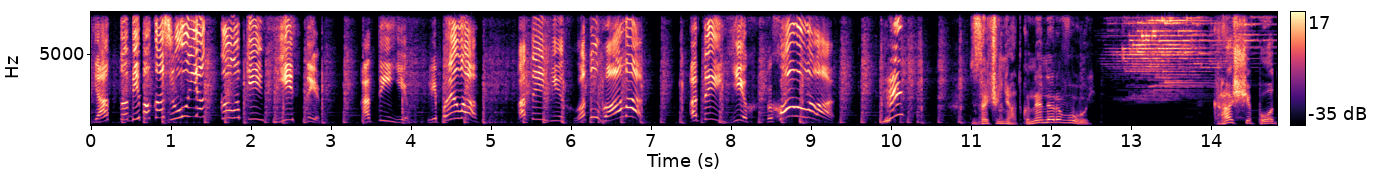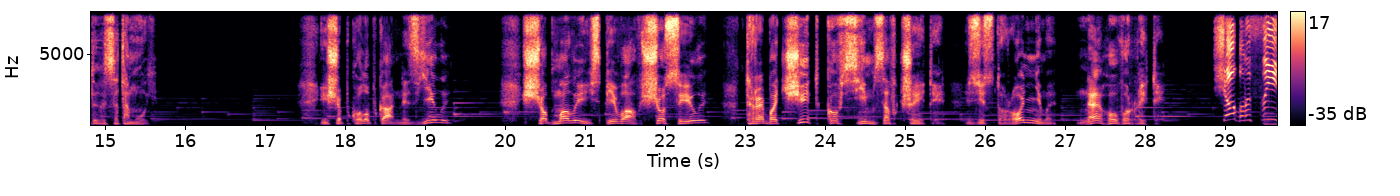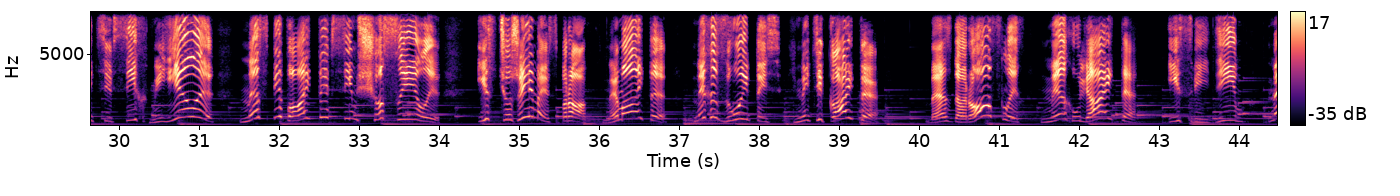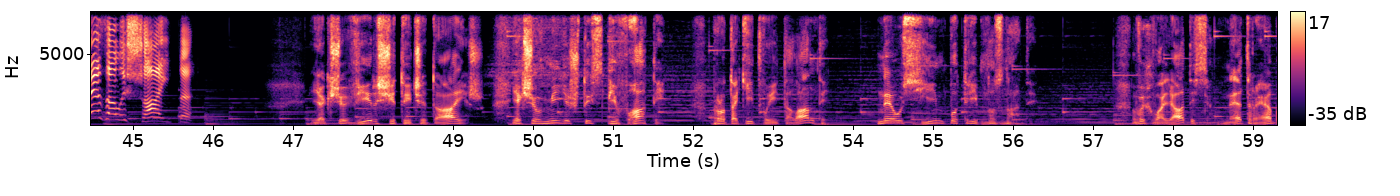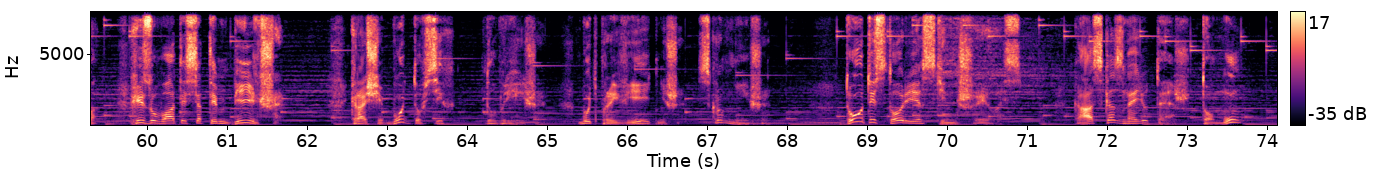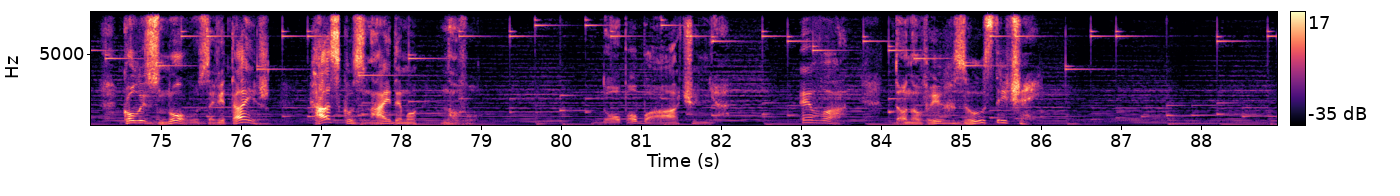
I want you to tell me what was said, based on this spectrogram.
Я тобі покажу, як колобків їсти. А ти їх ліпила? А ти їх готувала? А ти їх виховувала? Зайченятко, не нервуй. Краще подих затамуй. І щоб колобка не з'їли, щоб малий співав щосили, треба чітко всім завчити, зі сторонніми не говорити. Щоб лисиці всіх не їли, не співайте всім щосили. І з чужими справ не майте, не хизуйтесь й не тікайте. Без дорослих не гуляйте і свій дім не залишайте. Якщо вірші ти читаєш, якщо вмієш ти співати, про такі твої таланти не усім потрібно знати. Вихвалятися не треба, хизуватися тим більше. Краще будь до всіх добріше, будь привітніше, скромніше. Тут історія скінчилась, казка з нею теж. Тому, коли знову завітаєш, казку знайдемо нову. До побачення. Еван, до нових зустрічей.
